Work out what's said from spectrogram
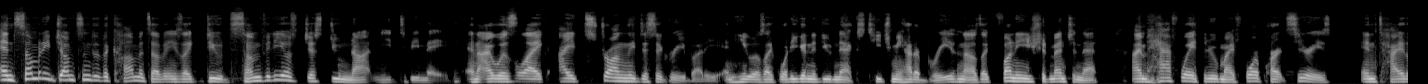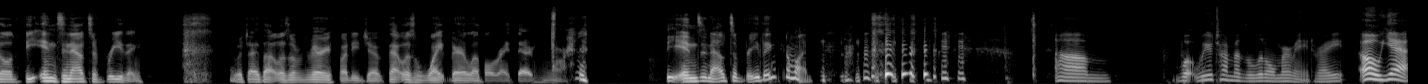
And somebody jumps into the comments of it. And he's like, dude, some videos just do not need to be made. And I was like, I strongly disagree, buddy. And he was like, what are you going to do next? Teach me how to breathe. And I was like, funny, you should mention that. I'm halfway through my four part series entitled The Ins and Outs of Breathing, which I thought was a very funny joke. That was white bear level right there. The ins and outs of breathing. Come on. um what we were talking about the little mermaid right oh yeah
